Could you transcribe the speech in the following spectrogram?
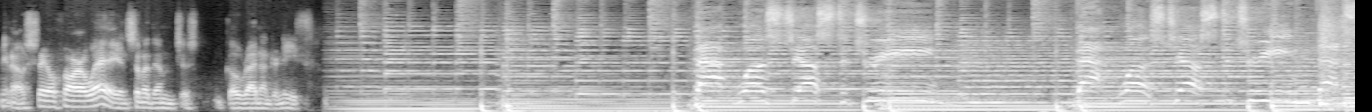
you know sail far away and some of them just go right underneath. That was just a dream. That was just a dream. That's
